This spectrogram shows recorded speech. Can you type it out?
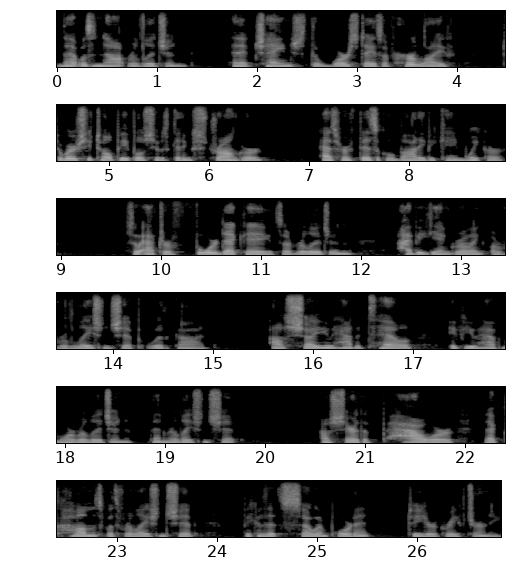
that was not religion, and it changed the worst days of her life to where she told people she was getting stronger as her physical body became weaker. So after four decades of religion, I began growing a relationship with God. I'll show you how to tell if you have more religion than relationship. I'll share the power that comes with relationship because it's so important to your grief journey.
